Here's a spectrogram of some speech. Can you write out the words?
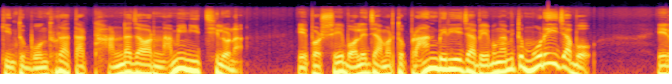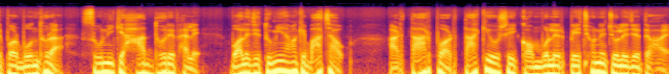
কিন্তু বন্ধুরা, তার ঠান্ডা যাওয়ার নামই নিচ্ছিল না। এরপর সে বলে যে, আমার তো প্রাণ বেরিয়ে যাবে এবং আমি তো মরেই যাব। এরপর বন্ধুরা, সোনিকে হাত ধরে ফেলে, বলে যে, তুমি আমাকে বাঁচাও। আর তারপর তাকেও সেই কম্বলের পেছনে চলে যেতে হয়।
